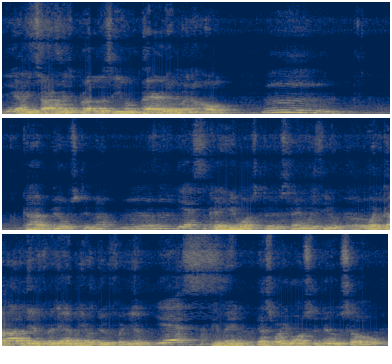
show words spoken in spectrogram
Yes. Every time his brothers even buried him in a hole, Mm. God builds him up. Mm-hmm. Yes. Okay, he wants to do the same with you. What God did for them, he'll do for you. Yes. Amen. That's what he wants to do. So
